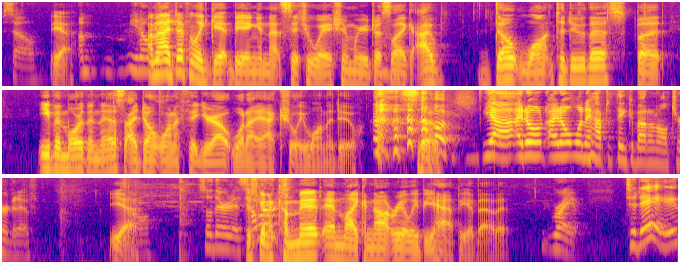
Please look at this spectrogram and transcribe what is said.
So Yeah. um, you know, I mean, I definitely get being in that situation where you're Mm-hmm. just like, I don't want to do this, but even more than this, I don't want to figure out what I actually want to do. So, yeah, I don't. I don't want to have to think about an alternative. yeah. So, so there it is. Just going to commit and like not really be happy about it. Right. Today,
